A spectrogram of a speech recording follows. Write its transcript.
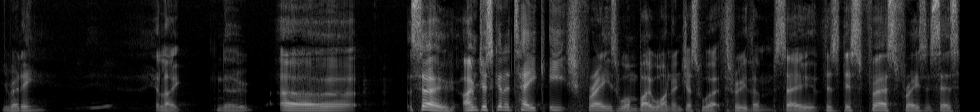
You ready? You're like, no. Uh, so I'm just going to take each phrase one by one and just work through them. So there's this first phrase that says,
